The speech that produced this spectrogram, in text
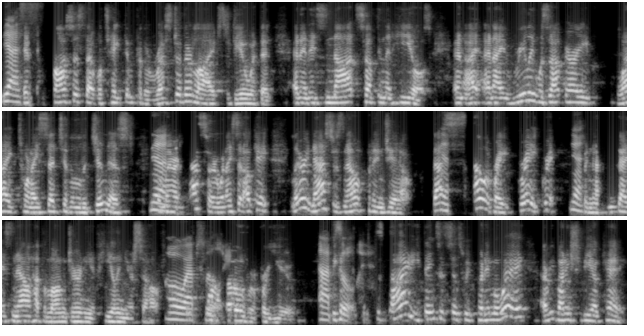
Yes. It's a process that will take them for the rest of their lives to deal with it. And it is not something that heals. And I and I really was not very liked when I said to the gymnast, Yeah. Larry Nassar, when I said, okay, Larry Nassar is now put in jail. That's celebrate. Great, great. Yeah. But now you guys now have the long journey of healing yourself. Oh, absolutely. over for you. Absolutely. Society thinks that since we put him away, everybody should be okay.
